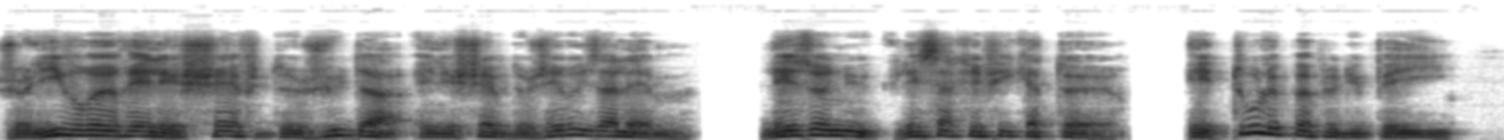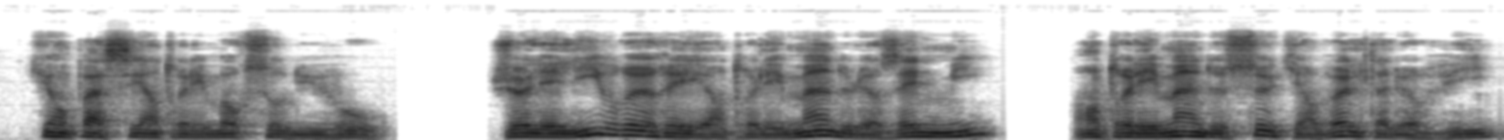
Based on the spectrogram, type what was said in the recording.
je livrerai les chefs de Juda et les chefs de Jérusalem, les eunuques, les sacrificateurs, et tout le peuple du pays, qui ont passé entre les morceaux du veau. Je les livrerai entre les mains de leurs ennemis, entre les mains de ceux qui en veulent à leur vie,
